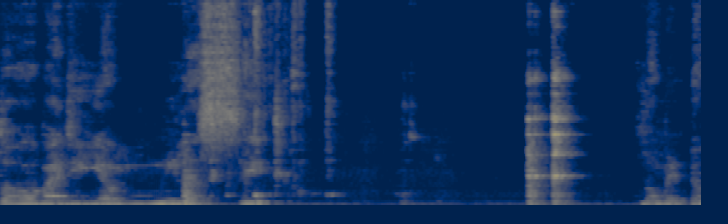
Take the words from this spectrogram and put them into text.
तर माझी यम्मी लस्सी दोन मिनटं.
